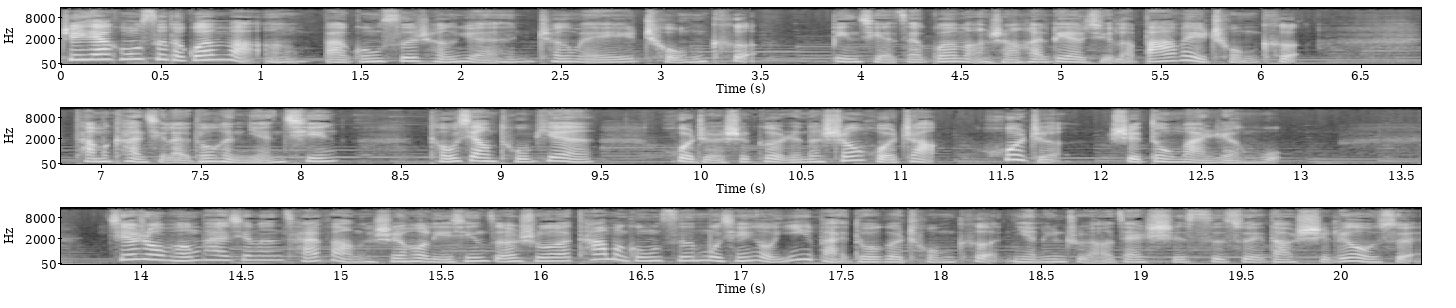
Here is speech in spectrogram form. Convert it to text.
这家公司的官网把公司成员称为“重客”，并且在官网上还列举了八位重客，他们看起来都很年轻，头像图片或者是个人的生活照，或者是动漫人物。接受澎湃新闻采访的时候，李兴则说，他们公司目前有一百多个重客，年龄主要在十四岁到十六岁，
